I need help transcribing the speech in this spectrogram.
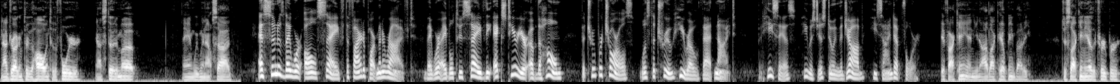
and I drug him through the hall into the foyer, and I stood him up, and we went outside. As soon as they were all safe, the fire department arrived. They were able to save the exterior of the home, but Trooper Charles was the true hero that night. But he says he was just doing the job he signed up for. If I can, you know, I'd like to help anybody, just like any other trooper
